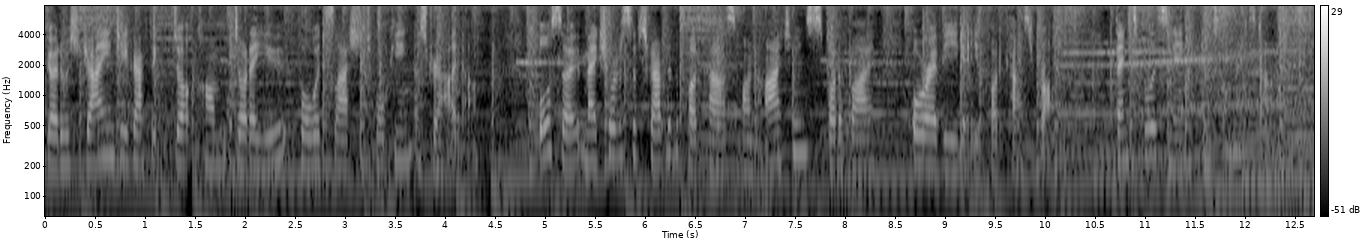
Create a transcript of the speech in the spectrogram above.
Go to australiangeographic.com.au forward slash talking Australia. Also, make sure to subscribe to the podcast on iTunes, Spotify, or wherever you get your podcast from. Thanks for listening. Until next time.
